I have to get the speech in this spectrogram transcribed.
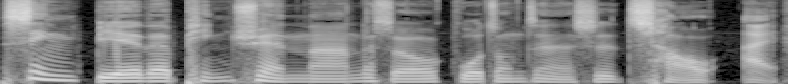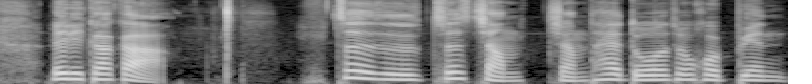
性别的平权呐，那时候国中真的是超爱 Lady Gaga。这这讲讲太多就会变。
